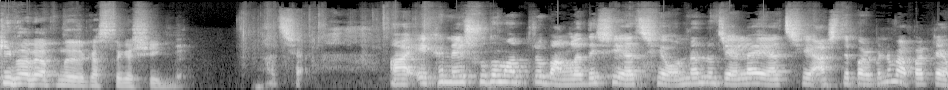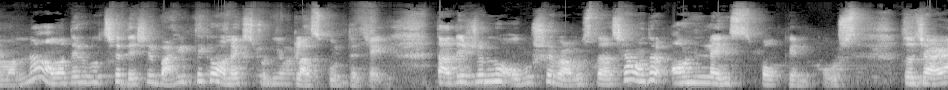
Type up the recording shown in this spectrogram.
কীভাবে আপনাদের কাছ থেকে শিখবে? আচ্ছা। এখানে শুধুমাত্র বাংলাদেশে আছে, অন্যান্য জেলায় আছে, আসতে পারবে না, ব্যাপারটা এমন না। আমাদের হচ্ছে দেশের বাহির থেকে অনেক স্টুডেন্ট ক্লাস করতে চাই তাদের জন্য অবশ্যই ব্যবস্থা আছে, আমাদের অনলাইন স্পোকেন কোর্স তো যারা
